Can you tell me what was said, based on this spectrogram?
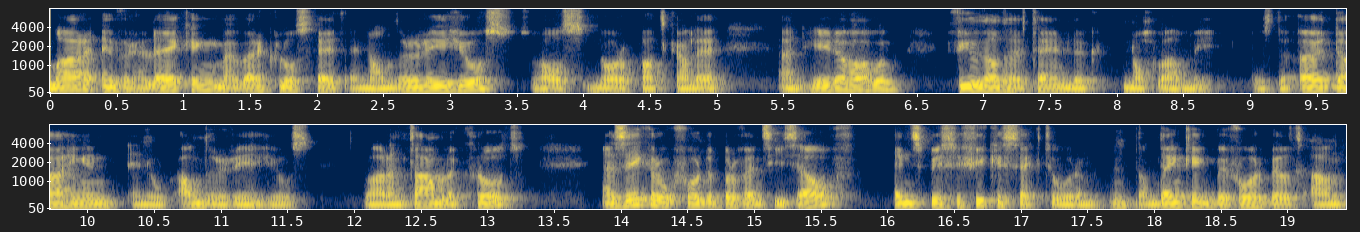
Maar in vergelijking met werkloosheid in andere regio's, zoals Noord-Pas-de-Calais en Hedehouwen, viel dat uiteindelijk nog wel mee. Dus de uitdagingen in ook andere regio's waren tamelijk groot. En zeker ook voor de provincie zelf, in specifieke sectoren. Dan denk ik bijvoorbeeld aan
